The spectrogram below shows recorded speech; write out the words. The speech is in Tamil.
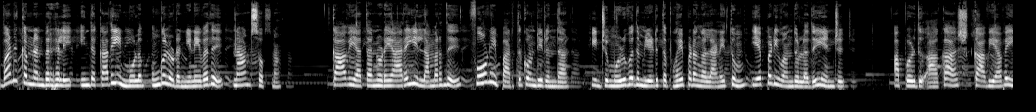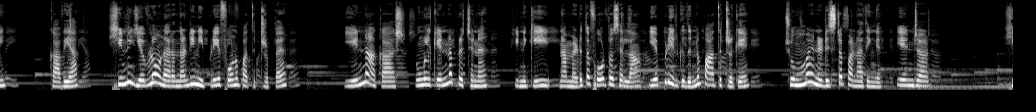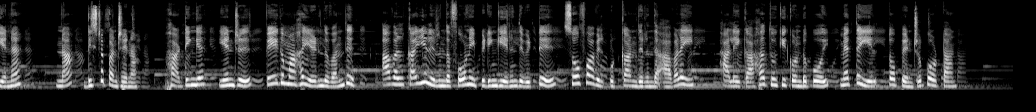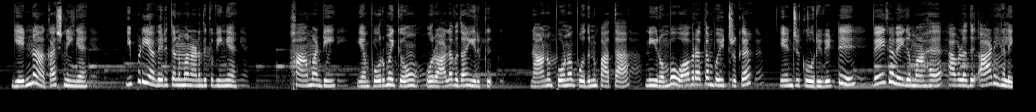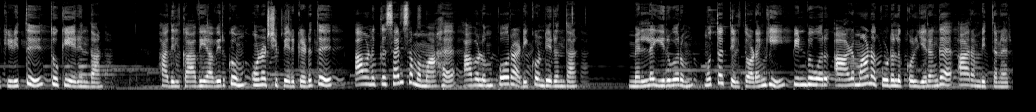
வணக்கம் நண்பர்களே இந்த கதையின் மூலம் உங்களுடன் இணைவது நான் சொப்னா. காவியா தன்னுடைய அறையில் அமர்ந்து போனை பார்த்து கொண்டிருந்தாள். இன்று முழுவதும் எடுத்த புகைப்படங்கள் அனைத்தும் எப்படி வந்துள்ளது என்று. அப்பொழுது ஆகாஷ் காவியாவை காவியா இன்னும் எவ்வளவு நேரம் தாண்டி நீ இப்படியே போனை பார்த்துட்டு இருப்ப? என்ன ஆகாஷ் உங்களுக்கு என்ன பிரச்சனை? இன்னைக்கு நம்ம எடுத்த போட்டோஸ் எல்லாம் எப்படி இருக்குதுன்னு பார்த்துட்டு இருக்கேன். சும்மா என்ன டிஸ்டர்ப் பண்ணாதீங்க என்றாள். என்ன? நான் டிஸ்டர்ப் பண்றேனா? அடிங்க என்று வேகமாக எழுந்து வந்து அவள் கையில் இருந்த போனை பிடுங்கி எறிந்துவிட்டு சோஃபாவில் உட்கார்ந்திருந்த அவளை அலைக்காக தூக்கி கொண்டு போய் மெத்தையில் தொப்பென்று போட்டான். என்ன ஆகாஷ் நீங்க? இப்படியா வெறித்தனமா நடந்துக்குவீங்க? ஆமாண்டி என் பொறுமைக்கும் ஒரு அளவு தான் இருக்கு. நானும் போனா போதுன்னு பார்த்தா நீ ரொம்ப ஓவரா தான் போயிட்டு இருக்க. என்று கூறிவிட்டு வேக வேகமாக அவளது ஆடைகளை கிழித்து தூக்கி எறிந்தான். அதில் காவியாவிற்கும் உணர்ச்சி பெருக்கெடுத்து அவனுக்கு சரிசமமாக அவளும் போராடி கொண்டிருந்தாள். மெல்ல இருவரும் முத்தத்தில் தொடங்கி பின்பு ஒரு ஆழமான கூடலுக்குள் இறங்க ஆரம்பித்தனர்.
